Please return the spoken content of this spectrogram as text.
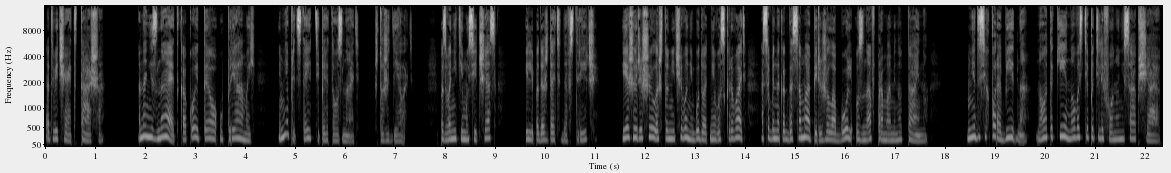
отвечает Таша. Она не знает, какой Тео упрямый, и мне предстоит теперь это узнать. Что же делать? Позвонить ему сейчас или подождать до встречи? Я же решила, что ничего не буду от него скрывать, особенно когда сама пережила боль, узнав про мамину тайну. Мне до сих пор обидно, но такие новости по телефону не сообщают.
